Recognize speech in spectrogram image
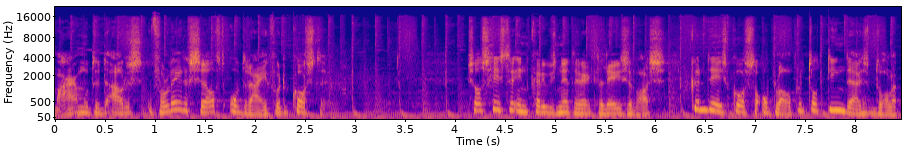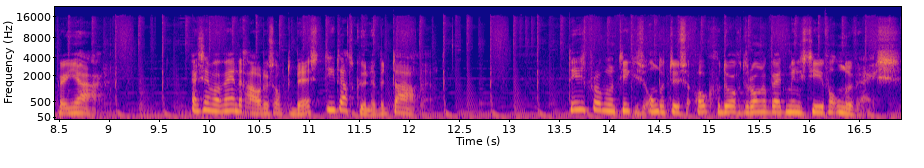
Maar moeten de ouders volledig zelf opdraaien voor de kosten. Zoals gisteren in het Caribisch Netwerk te lezen was, kunnen deze kosten oplopen tot 10.000 dollar per jaar. Er zijn maar weinig ouders op de best die dat kunnen betalen. Deze problematiek is ondertussen ook doorgedrongen bij het ministerie van Onderwijs.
